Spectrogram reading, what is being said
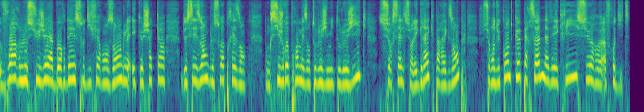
voir le sujet abordé sous différents angles et que chacun de ces angles soit présent. Donc si je reprends mes anthologies mythologiques, sur celles sur les Grecs par exemple, je me suis rendu compte que personne n'avait écrit sur euh, Aphrodite.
